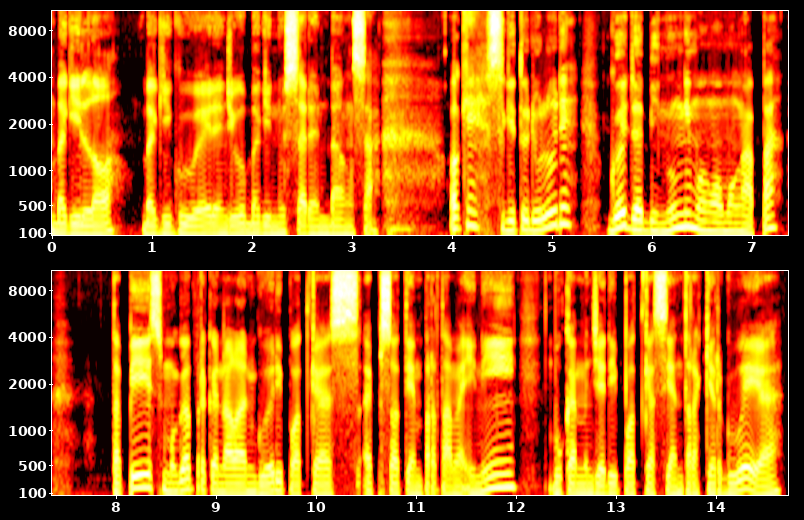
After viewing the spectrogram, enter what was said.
bagi lo, bagi gue dan juga bagi nusa dan bangsa. Oke, segitu dulu deh. Gue udah bingung nih mau ngomong apa. Tapi semoga perkenalan gue di podcast episode yang pertama ini bukan menjadi podcast yang terakhir gue ya.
